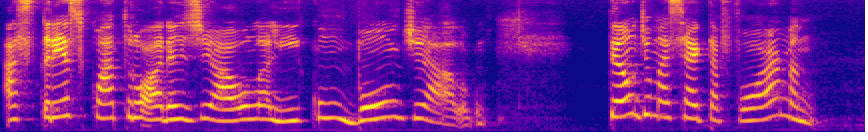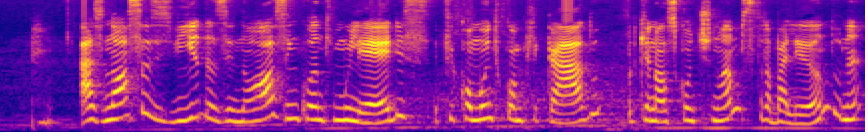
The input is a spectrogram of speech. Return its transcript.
as três, quatro horas de aula ali com um bom diálogo. Então, de uma certa forma, as nossas vidas e nós, enquanto mulheres, ficou muito complicado, porque nós continuamos trabalhando, né?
